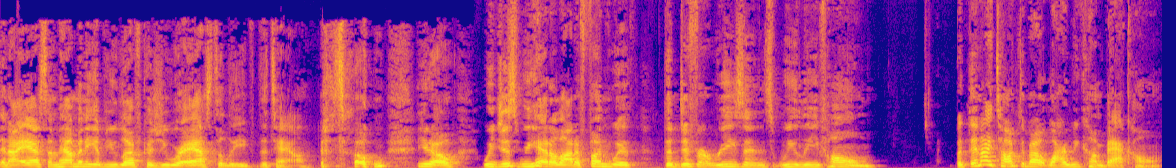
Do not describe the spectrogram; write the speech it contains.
and I asked them, how many of you left because you were asked to leave the town? So, you know, we just, we had a lot of fun with the different reasons we leave home. But then I talked about why we come back home.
